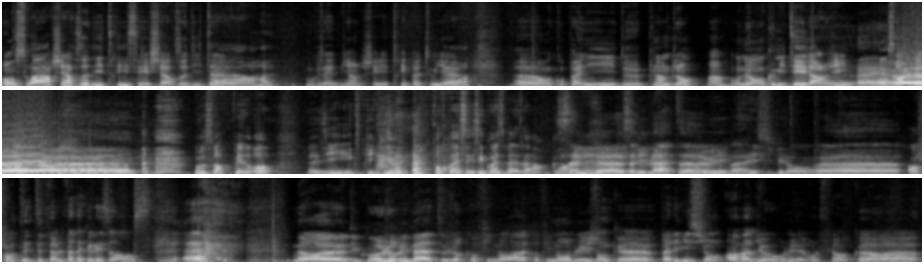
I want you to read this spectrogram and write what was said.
Bonsoir, chères auditrices et chers auditeurs. Vous êtes bien chez les Tripatouilleurs, euh, en compagnie de plein de gens. hein. On est en comité élargi. Bonsoir Pedro. Bonsoir Pedro. Vas-y, explique-nous. Pourquoi c'est quoi ce bazar encore? Salut, euh, salut Matt, Euh, oui, bah ici euh, enchanté de te faire, de faire ta connaissance. Non, euh, du coup aujourd'hui, bah, toujours confinement, hein, confinement oblige, donc euh, pas d'émission en radio, on le, on le fait encore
